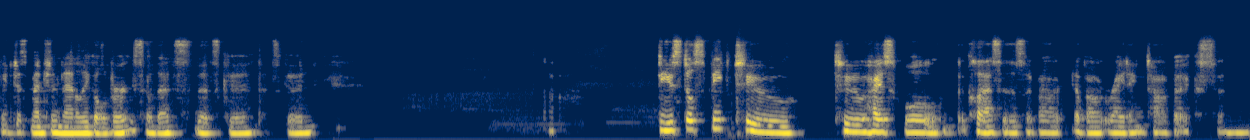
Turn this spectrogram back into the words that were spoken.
We just mentioned Natalie Goldberg, so that's that's good. That's good. Do you still speak to to high school classes about about writing topics? And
